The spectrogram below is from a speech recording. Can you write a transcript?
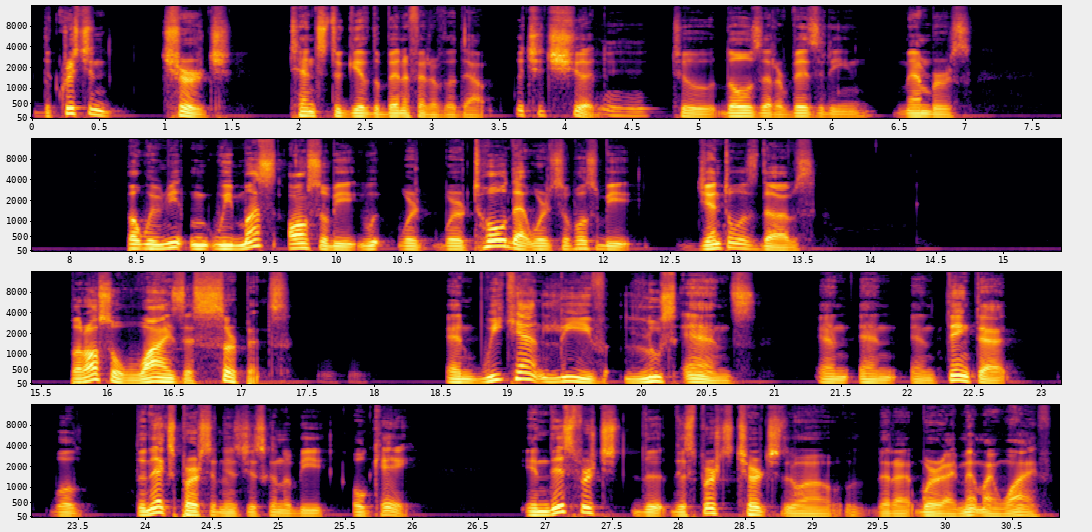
the Christian church tends to give the benefit of the doubt. which it should to those that are visiting members. But we we must also be we're we're told that we're supposed to be gentle as doves, but also wise as serpents. And we can't leave loose ends and and and think that well the next person is just going to be okay. In this first the, this first church uh, that I, where I met my wife,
